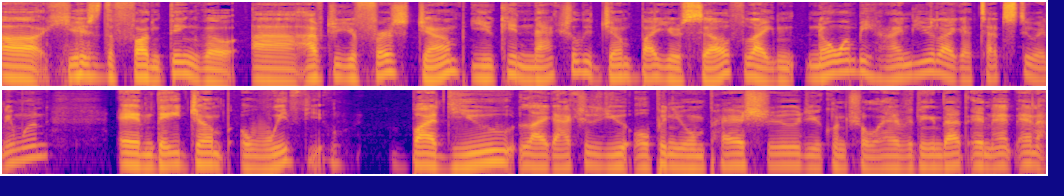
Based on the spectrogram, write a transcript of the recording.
uh, here's the fun thing though. Uh, after your first jump, you can actually jump by yourself, like no one behind you, like attached to anyone, and they jump with you. But you like actually you open your own parachute, you control everything that, and and, and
